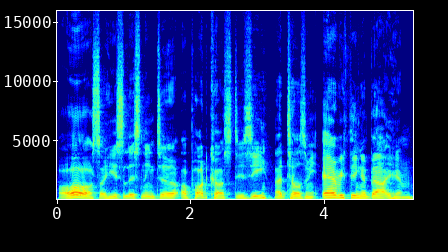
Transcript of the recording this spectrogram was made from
oh, so he's listening to a podcast, is he? That tells me everything about him.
